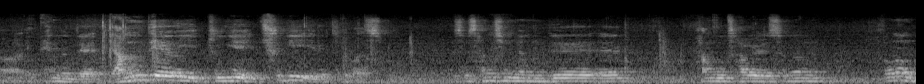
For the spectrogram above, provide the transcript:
어, 했는데 양대의 두 개의 축이 이렇게 왔습니다. 그래서 30년대에 한국 사회에서는 또는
